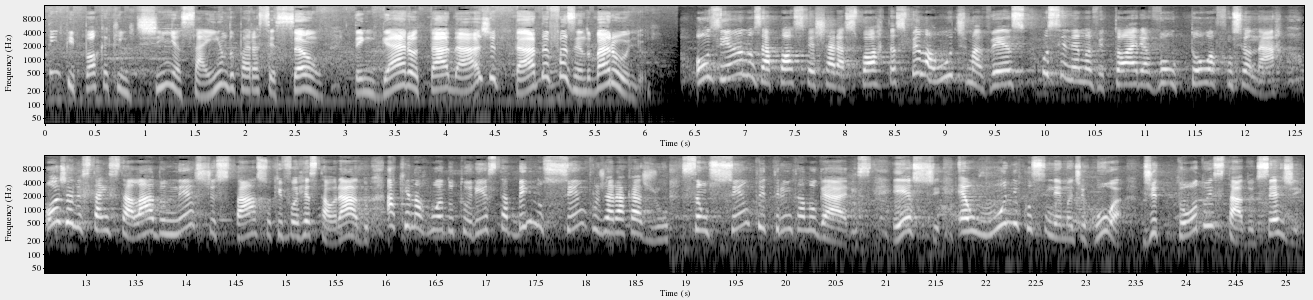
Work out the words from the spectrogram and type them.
Tem pipoca quentinha saindo para a sessão, tem garotada agitada fazendo barulho. 11 anos após fechar as portas pela última vez, o Cinema Vitória voltou a funcionar. Hoje ele está instalado neste espaço que foi restaurado aqui na Rua do Turista, bem no centro de Aracaju. São 130 lugares. Este é o único cinema de rua de todo o estado de Sergipe.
